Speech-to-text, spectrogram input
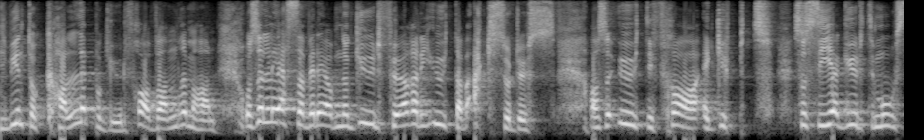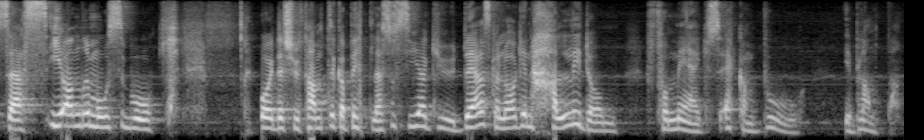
De begynte å kalle på Gud fra å vandre med han. Og så leser vi det om når Gud fører dem ut av Exodus, altså ut fra Egypt, så sier Gud til Moses i andre Mosebok og i det 25. kapittelet, så sier Gud dere skal lage en helligdom for meg, så jeg kan bo iblant dem.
